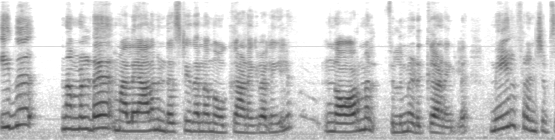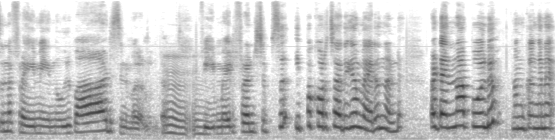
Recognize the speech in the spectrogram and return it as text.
ഇത് നമ്മളുടെ മലയാളം ഇൻഡസ്ട്രി തന്നെ നോക്കുകയാണെങ്കിൽ അല്ലെങ്കിൽ നോർമൽ ഫിലിം എടുക്കുകയാണെങ്കിൽ മെയിൽ ഫ്രണ്ട്ഷിപ്സിനെ ഫ്രെയിം ചെയ്യുന്ന ഒരുപാട് സിനിമകളുണ്ട്. ഫീമെയിൽ ഫ്രണ്ട്ഷിപ്സ് ഇപ്പൊ കുറച്ചധികം വരുന്നുണ്ട്. ബട്ട് എന്നാൽ പോലും നമുക്കങ്ങനെ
